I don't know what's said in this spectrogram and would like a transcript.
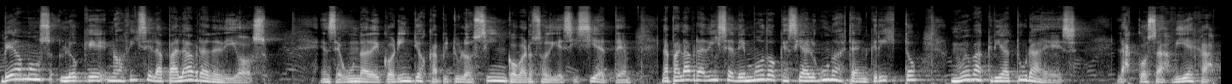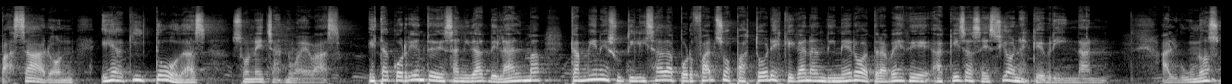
Veamos lo que nos dice la palabra de Dios. En 2 de Corintios capítulo 5 verso 17, la palabra dice de modo que si alguno está en Cristo, nueva criatura es. Las cosas viejas pasaron, he aquí todas son hechas nuevas. Esta corriente de sanidad del alma también es utilizada por falsos pastores que ganan dinero a través de aquellas sesiones que brindan. Algunos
